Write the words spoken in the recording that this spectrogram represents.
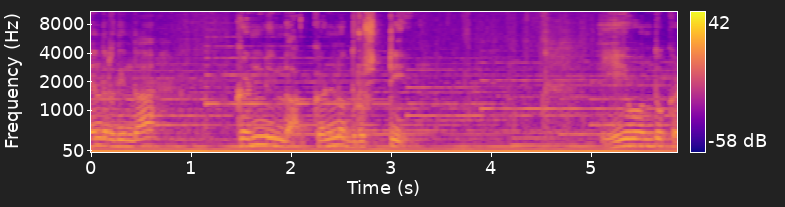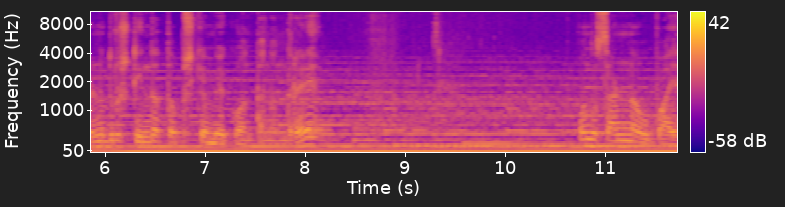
ಏಂದ್ರದಿಂದ, ಕಣ್ಣಿಂದ, ಕಣ್ಣು ದೃಷ್ಟಿ. ಈ ಒಂದು ಕಣ್ಣು ದೃಷ್ಟಿಯಿಂದ ತಪ್ಪಿಸ್ಕೊಬೇಕು ಅಂತನಂದರೆ, ಒಂದು ಸಣ್ಣ ಉಪಾಯ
